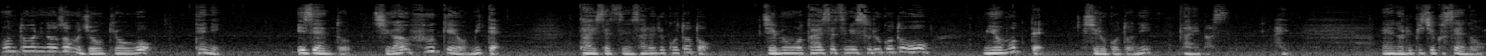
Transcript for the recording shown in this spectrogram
本当に望む状況を手に以前と違う風景を見て大切にされることと自分を大切にすることを身をもって知ることになります。はいえー、のりぴ塾生の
